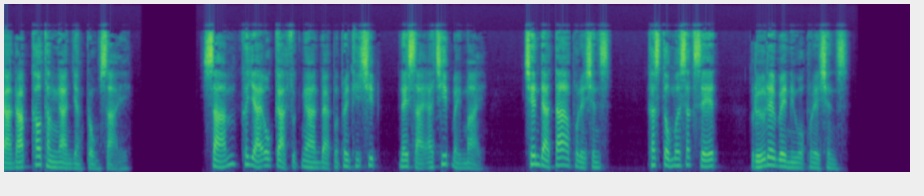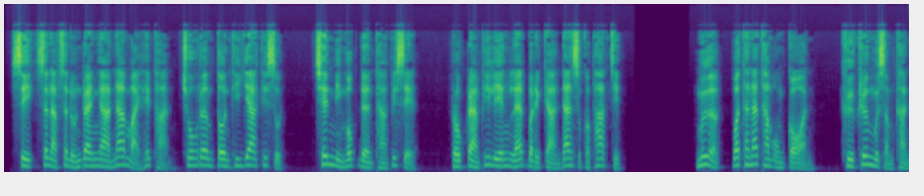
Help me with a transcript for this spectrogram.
การรับเข้าทำงานอย่างโปร่งใส 3. ขยายโอกาสฝึกงานแบบ apprenticeship ในสายอาชีพใหม่ ๆ เช่น data operations customer success หรือ revenue operations 4. สนับสนุนแรงงานหน้าใหม่ให้ผ่านช่วงเริ่มต้นที่ยากที่สุด เช่นมีงบเดินทางพิเศษ โปรแกรมพี่เลี้ยงและบริการด้านสุขภาพจิต เมื่อวัฒนธรรมองค์กร คือเครื่องมือสำคัญ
